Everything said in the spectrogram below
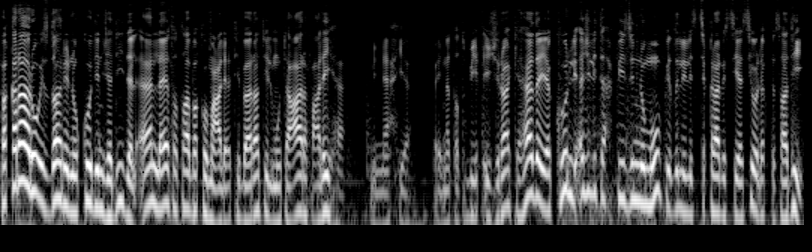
فقرار إصدار نقود جديدة الآن لا يتطابق مع الاعتبارات المتعارف عليها. من ناحية فإن تطبيق إجراء كهذا يكون لأجل تحفيز النمو في ظل الاستقرار السياسي والاقتصادي.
